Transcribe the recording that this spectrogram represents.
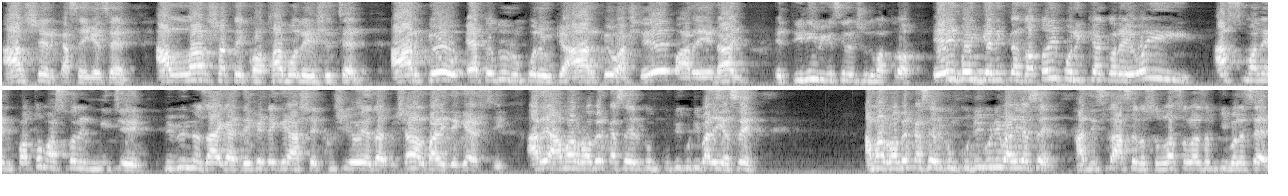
আরশের কাছে গেছেন। আল্লাহর সাথে কথা বলে এসেছেন। আর কেউ এত দূর উপরে উঠে আর কেউ আসতে পারে নাই। তিনি গেছিলেন শুধুমাত্র, এই বৈজ্ঞানিকরা যতই পরীক্ষা করে, ওই আসমানের, প্রথম আসমানের নিচে বিভিন্ন জায়গায় দেখে দেখে আসে, খুশি হয়ে যায়, বিশাল বাড়ি দেখে আসছি। আরে, আমার রবের কাছে এরকম কোটি কোটি বাড়ি আছে। আমার রবের কাছে এরকম কোটি কোটি বাড়ি আছে। হাদিসটা আছে রসুল্লাহ সাল্লাম কি বলেছেন?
